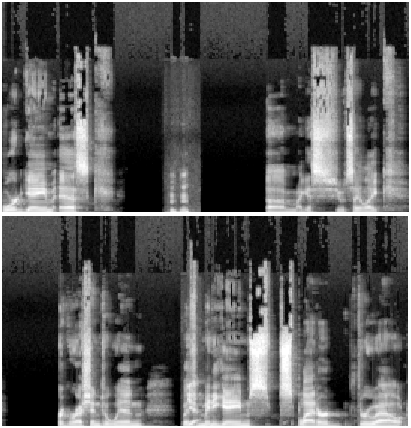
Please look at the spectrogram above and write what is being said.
board game esque. Mm-hmm. Um, I guess you would say like progression to win with Yeah. mini games splattered throughout.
